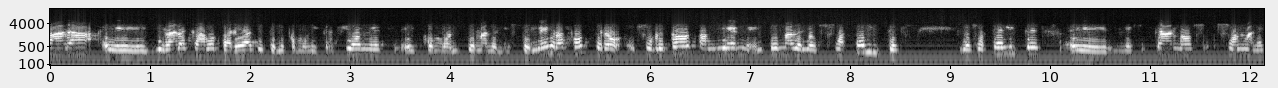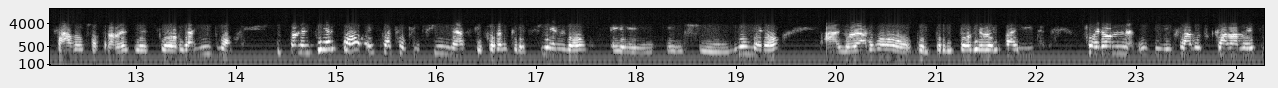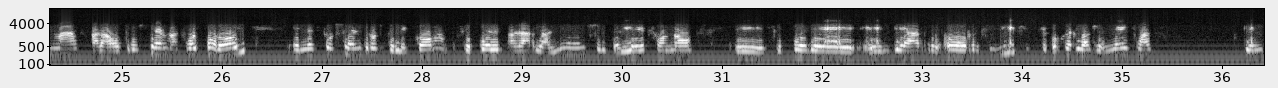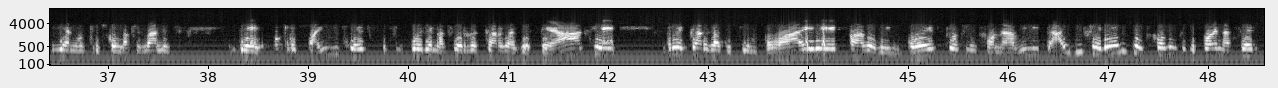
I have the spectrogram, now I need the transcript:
para eh, llevar a cabo tareas de telecomunicaciones eh, como el tema de los telégrafos, pero sobre todo también el tema de los satélites. Los satélites eh, mexicanos son manejados a través de este organismo. Y con el tiempo, estas oficinas que fueron creciendo en su número a lo largo del territorio del país, fueron utilizados cada vez más para otros temas. Hoy por hoy, en estos centros Telecom se puede pagar la luz, el teléfono, eh, se puede enviar o recibir, recoger las remesas que envían nuestros connacionales de otros países, se pueden hacer recargas de peaje, recargas de tiempo aire, pago de impuestos, Infonavit, hay diferentes cosas que se pueden hacer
